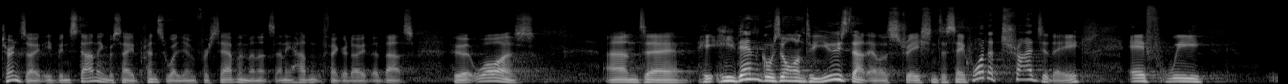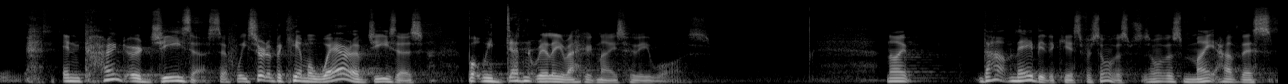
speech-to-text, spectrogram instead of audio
Turns out he'd been standing beside Prince William for seven minutes and he hadn't figured out that that's who it was. And uh, he, he then goes on to use that illustration to say, What a tragedy if we encountered Jesus, if we sort of became aware of Jesus, but we didn't really recognize who he was. Now, that may be the case for some of us. Some of us might have this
